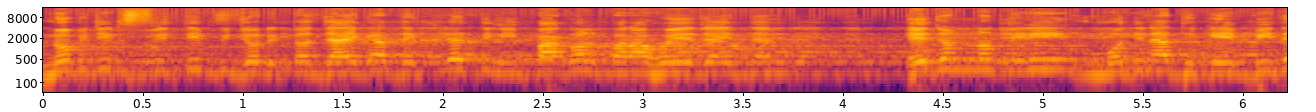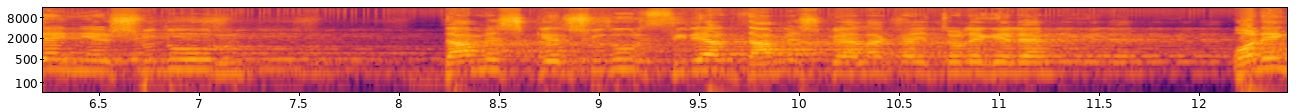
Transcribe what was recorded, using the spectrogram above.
নবীজির স্মৃতি বিজড়িত জায়গা দেখলে তিনি পাগল পারা হয়ে যাইতেন। এজন্য তিনি মদিনা থেকে বিদায় নিয়ে সুদূর দামেস্কের সুদূর সিরিয়ার দামেস্ক এলাকায় চলে গেলেন। অনেক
